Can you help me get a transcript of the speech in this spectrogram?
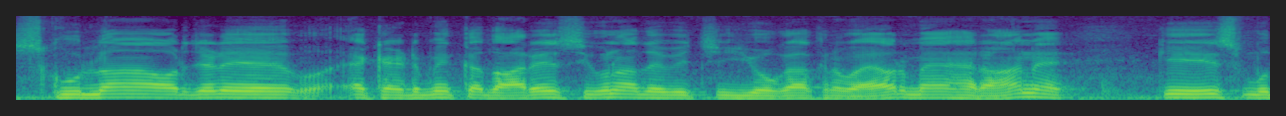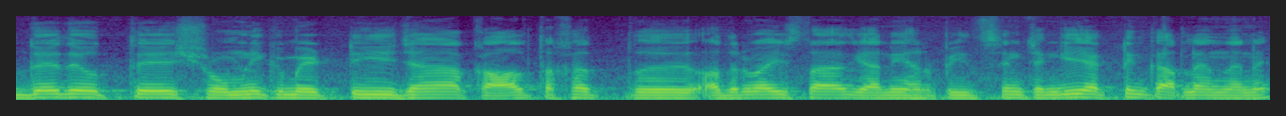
ਸਕੂਲਾਂ ਔਰ ਜਿਹੜੇ ਅਕੈਡਮਿਕ ਅਦਾਰੇ ਸੀ ਉਹਨਾਂ ਦੇ ਵਿੱਚ ਯੋਗਾ ਕਰਵਾਇਆ ਔਰ ਮੈਂ ਹੈਰਾਨ ਹੈ ਕਿ ਇਸ ਮੁੱਦੇ ਦੇ ਉੱਤੇ ਸ਼੍ਰੋਮਣੀ ਕਮੇਟੀ ਜਾਂ ਅਕਾਲ ਤਖਤ ਅਦਰਵਾਈਜ਼ ਤਾਂ ਗਿਆਨੀ ਹਰਪ੍ਰੀਤ ਸਿੰਘ ਚੰਗੀ ਐਕਟਿੰਗ ਕਰ ਲੈਂਦੇ ਨੇ।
